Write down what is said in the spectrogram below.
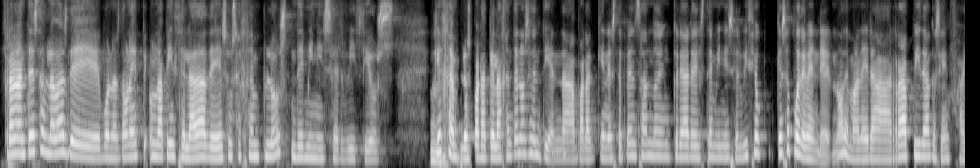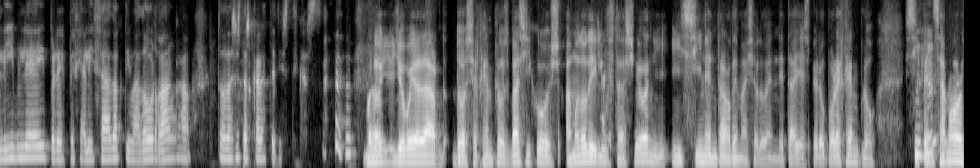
Fran, antes hablabas de, bueno, has dado una, una pincelada de esos ejemplos de mini servicios. ¿Qué mm. ejemplos para que la gente nos entienda, para quien esté pensando en crear este mini servicio, qué se puede vender ¿no? de manera rápida, que sea infalible, hiperespecializado, activador, ganga, todas estas características? Bueno, yo voy a dar dos ejemplos básicos a modo de ilustración y, sin entrar demasiado en detalles, pero por ejemplo, si pensamos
